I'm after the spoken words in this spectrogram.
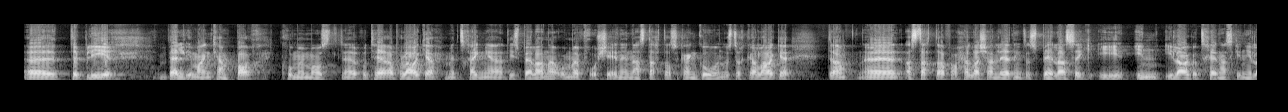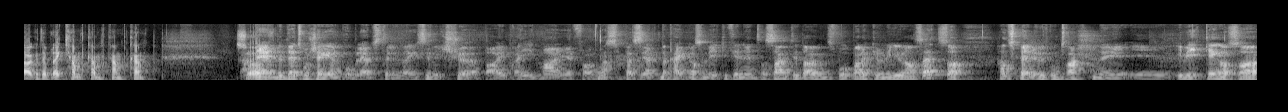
Uh, det blir veldig mange kamper hvor vi må rotere på laget. Vi trenger de spillerne, og vi får ikke inn en erstatter som kan gå inn og styrke laget. Der, eh, erstatter får heller ikke anledning til å spille seg i, inn i laget og trene seg inn i laget. Det blir kamp, kamp, kamp. kamp. Så, Ja, det, det tror ikke jeg er en problemstilling. Det er ingen vil kjøpe Ibrahima for noe spesielt med penger som vi ikke finner interessant i dagens fotballøkonomi uansett. Så han spiller ut kontrakten i, i, i Viking, og så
